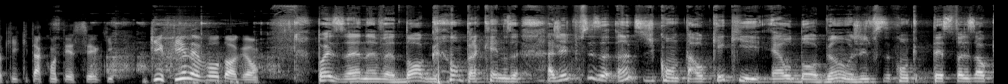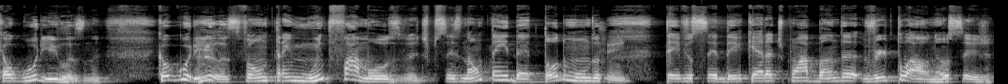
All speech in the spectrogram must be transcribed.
o que que tá acontecendo aqui. Que fim levou o dogão? Pois é, né, velho? Dogão, pra quem não sabe. A gente precisa, antes de contar o que, que é o dogão, a gente precisa contextualizar o que é o Gorilas, né? Porque o Gorilas foi um trem muito famoso, velho. Tipo, vocês não têm ideia. Todo mundo Sim. teve o CD que era tipo uma banda virtual, né? Ou seja,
